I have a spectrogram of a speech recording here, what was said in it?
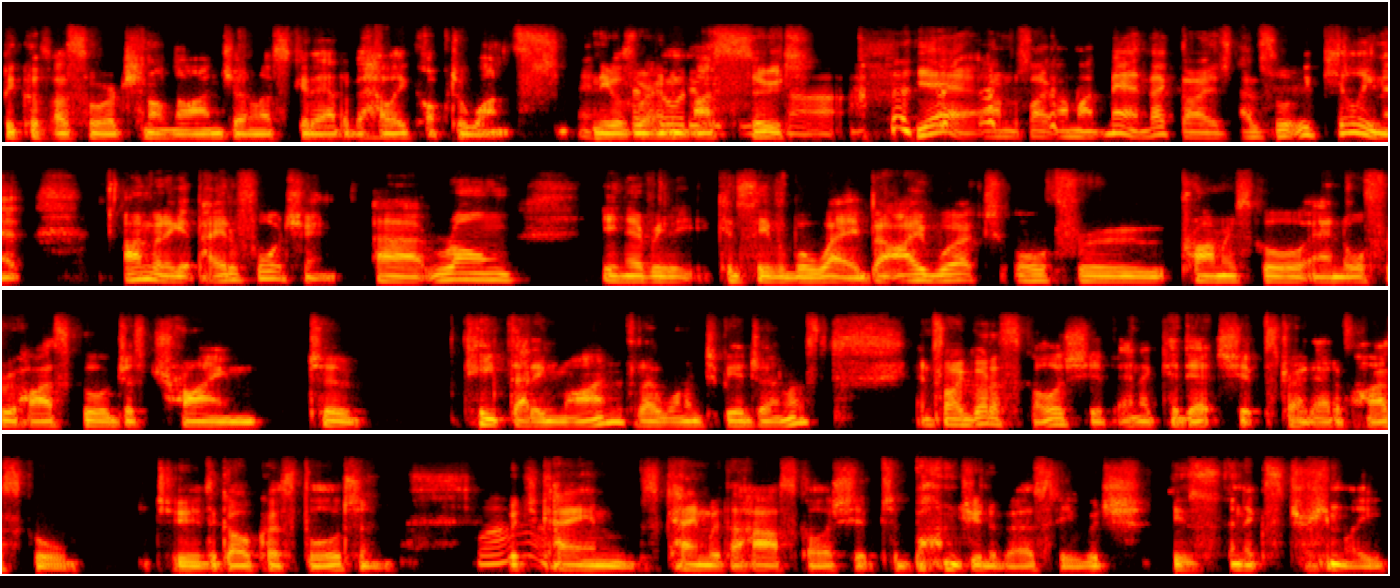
because I saw a Channel 9 journalist get out of a helicopter once and he was wearing a nice suit. yeah. I'm just like, I'm like, man, that guy is absolutely killing it. I'm going to get paid a fortune. Uh, wrong in every conceivable way. But I worked all through primary school and all through high school just trying to keep that in mind that I wanted to be a journalist. And so I got a scholarship and a cadetship straight out of high school to the Gold Coast Bulletin, wow. which came came with a half scholarship to Bond University, which is an extremely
